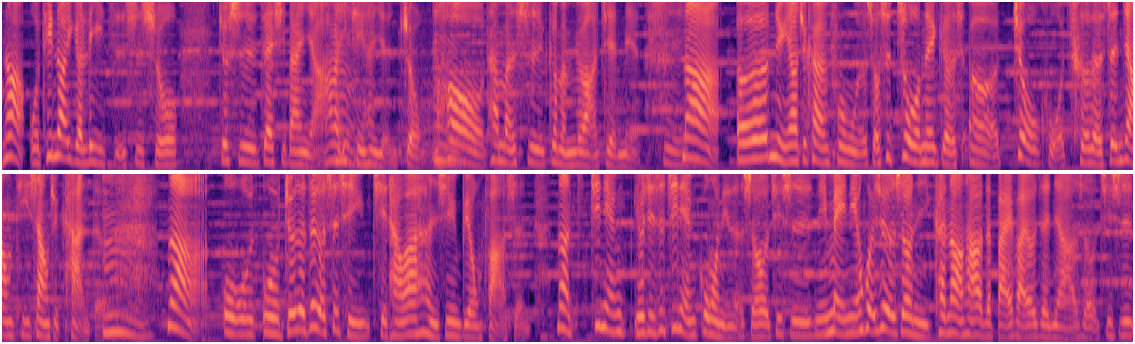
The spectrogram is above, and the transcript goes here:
那我听到一个例子是说，就是在西班牙，他们疫情很严重，然后他们是根本没办法见面。是，那儿女要去看父母的时候，是坐那个呃救火车的升降梯上去看的。嗯，那我我我觉得这个事情，其实台湾很幸运不用发生。那今年，尤其是今年过年的时候，其实你每年回去的时候，你看到他的白发又增加的时候，其实。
